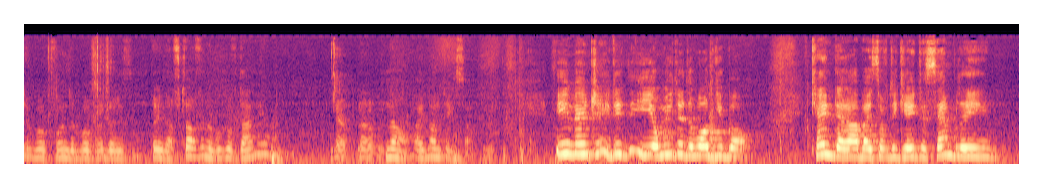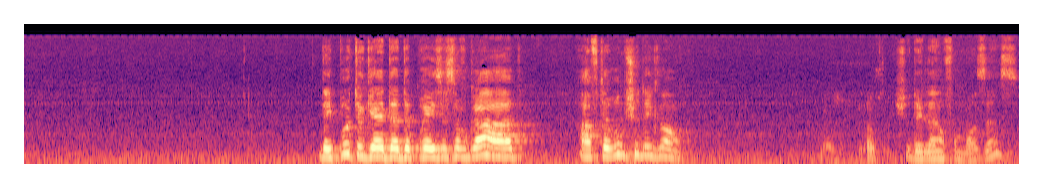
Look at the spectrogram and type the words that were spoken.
The book from the book, there is, there is Haftorah from the book of Daniel? No, no. No, I don't think so. He mentioned, he, did, he omitted the word Gibor. Came the rabbis of the Great Assembly. They put together the praises of God. After whom should they go? Moses. Should they learn from Moses?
